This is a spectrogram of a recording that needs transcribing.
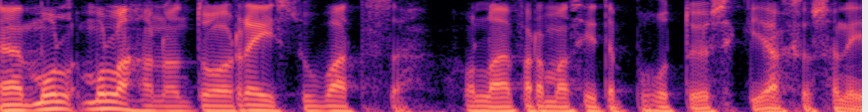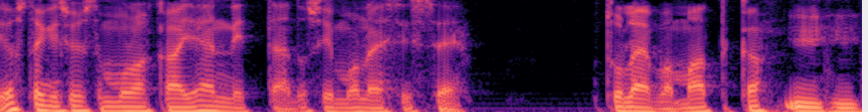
Ö, Mul, mullahan on tuo reissu vatsa. Ollaan varmaan siitä puhuttu jossakin jaksossa. Niin jostakin syystä mulla alkaa jännittää tosi monesti se tuleva matka. mm-hmm.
